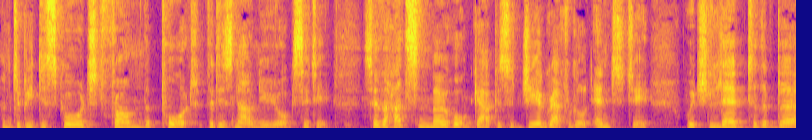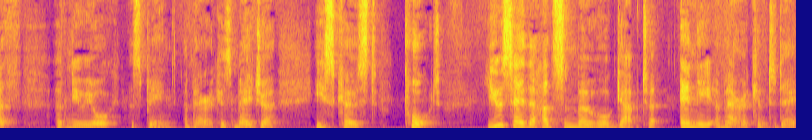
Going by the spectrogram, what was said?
and to be disgorged from the port that is now New York City. So the Hudson Mohawk Gap is a geographical entity which led to the birth of New York as being America's major East Coast port. You say the Hudson Mohawk Gap to any American today,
